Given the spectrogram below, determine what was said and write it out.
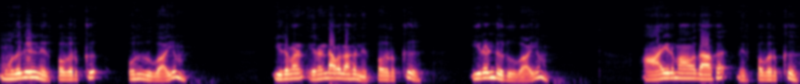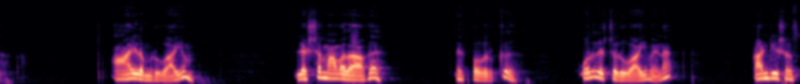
முதலில் நிற்பவருக்கு ஒரு ரூபாயும் இரவன் இரண்டாவதாக நிற்பவருக்கு இரண்டு ரூபாயும் ஆயிரமாவதாக நிற்பவருக்கு ஆயிரம் ரூபாயும் லட்சமாவதாக நிற்பவருக்கு ஒரு லட்சம் ரூபாயும் என கண்டிஷன்ஸ்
